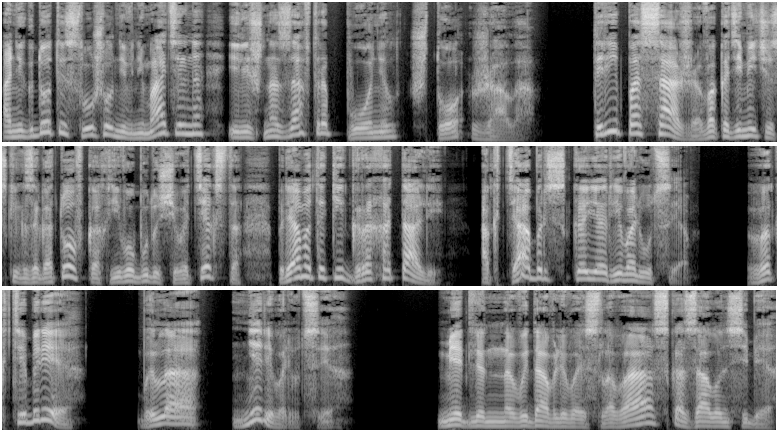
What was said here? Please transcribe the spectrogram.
анекдоты слушал невнимательно и лишь на завтра понял, что жало. Три пассажа в академических заготовках его будущего текста прямо-таки грохотали «Октябрьская революция». В октябре была не революция. Медленно выдавливая слова, сказал он себе,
